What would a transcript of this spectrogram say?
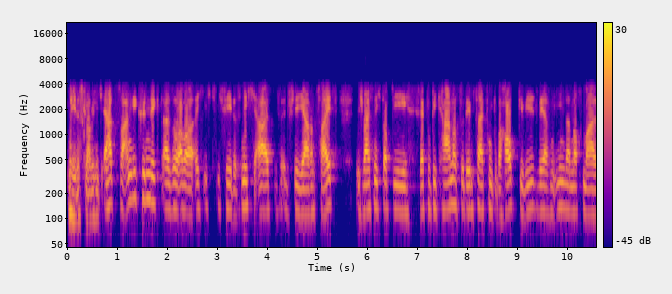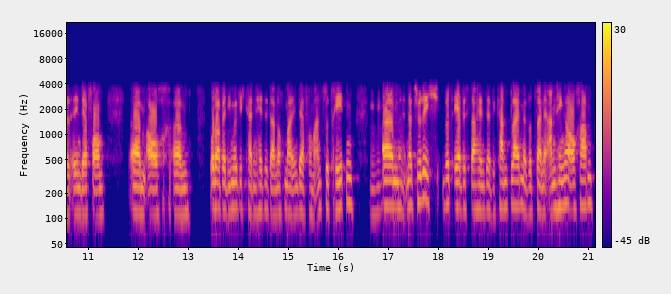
Nee, das glaube ich nicht. Er hat es zwar angekündigt, also aber ich, ich, ich sehe das nicht. Ah, es ist in vier Jahren Zeit. Ich weiß nicht, ob die Republikaner zu dem Zeitpunkt überhaupt gewillt wären, ihn dann nochmal in der Form ähm, auch ähm, oder ob er die Möglichkeiten hätte, da nochmal in der Form anzutreten. Mhm. Ähm, natürlich wird er bis dahin sehr bekannt bleiben. Er wird seine Anhänger auch haben.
